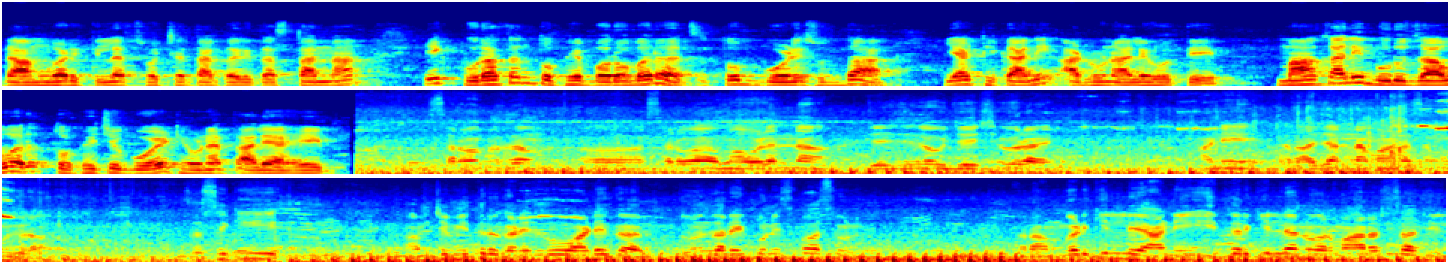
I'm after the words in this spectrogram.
रामगड किल्ला स्वच्छता करीत असताना एक पुरातन तोफेबरोबरच तोफ गोळे सुद्धा या ठिकाणी आढळून आले होते. महाकाली बुरुजावर तोफेचे गोळे ठेवण्यात आले आहे. सर्वप्रथम सर्व मावळ्यांना जय जिजाऊ जय शिवराय आणि राजांना मानाचा मुजरा. जसं की आमचे मित्र गणेशभाऊ वाडेकर दोन हजार एकोणीसपासून रामगड किल्ले आणि इतर किल्ल्यांवर महाराष्ट्रातील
